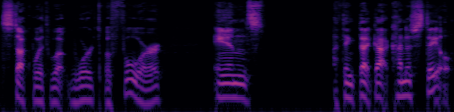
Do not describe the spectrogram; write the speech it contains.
stuck with what worked before. And I think that got kind of stale.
